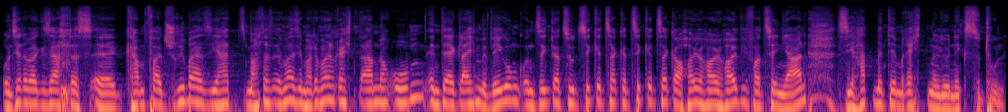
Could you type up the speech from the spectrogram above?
Und sie hat aber gesagt, das äh, kam falsch rüber. Sie hat, macht das immer, sie macht immer den rechten Arm nach oben in der gleichen Bewegung und singt dazu zicke, zacke, zicke, zacke, hoi, hoi, hoi, wie vor zehn Jahren. Sie hat mit dem rechten Milieu nichts zu tun.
